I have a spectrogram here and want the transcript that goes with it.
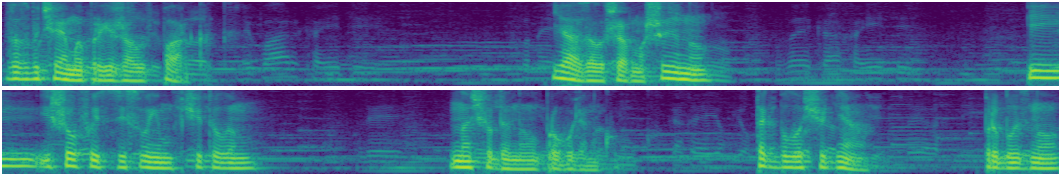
Зазвичай ми приїжджали в парк. Я залишав машину і йшов із зі своїм вчителем на щоденну прогулянку. Так було щодня, приблизно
